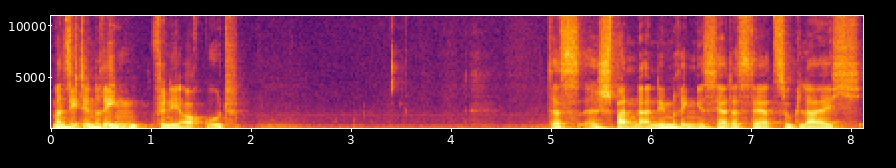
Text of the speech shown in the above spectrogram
Man sieht den Ring, finde ich auch gut. Das äh, Spannende an dem Ring ist ja, dass der zugleich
